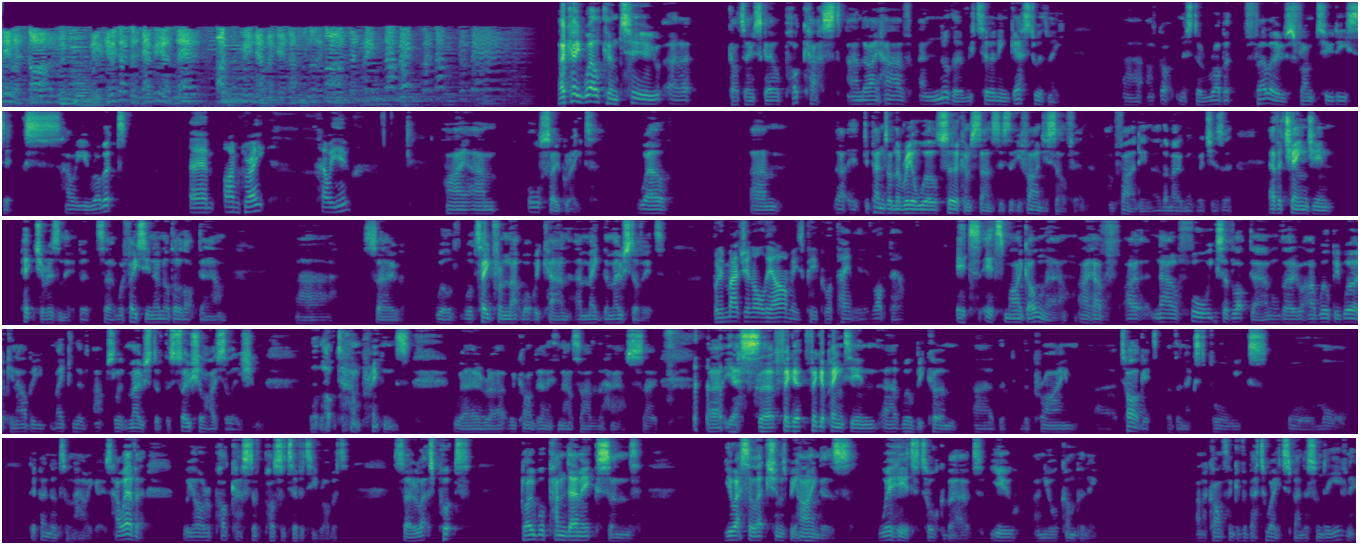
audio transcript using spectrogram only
Charlie was gone. We feel just as heavy as lead, but we never get up to the stars and bring the breakfast up to bed. Okay, welcome to uh, God's Own Scale podcast, and I have another returning guest with me. Uh, I've got Mr. Robert Fellows from 2D6. How are you, Robert? Um, I'm great. How are you? I am also great. Well, um, that, it depends on the real world circumstances that you find yourself in. I'm finding at the moment, which is a ever changing picture, isn't it? But uh, we're facing another lockdown, uh, so we'll we'll take from that what we can and make the most of it. But imagine all the armies people are painting in lockdown. It's it's my goal now. I have uh, now four weeks of lockdown. Although I will be working, I'll be making the absolute most of the social isolation that lockdown brings, where uh, we can't do anything outside of the house. So uh, yes, uh, figure figure painting uh, will become uh, the the prime uh, target of the next four weeks or more, dependent on how it goes. However, we are a podcast of positivity, Robert. So let's put global pandemics and US elections behind us. We're here to talk about you and your company. And I can't think of a better way to spend a Sunday evening.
